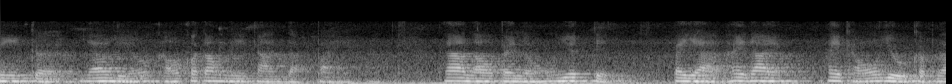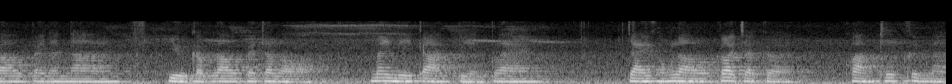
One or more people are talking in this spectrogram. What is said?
มีเกิดแล้วเดี๋ยวเขาก็ต้องมีการดับไป ถ้าเราไปหลงยึดติด ไปอยากให้ได้ให้เขาอยู่กับเราไปนานๆ อยู่กับเราไปตลอด ไม่มีการเปลี่ยนแปลง ใจของเราก็จะเกิดความทุกข์ขึ้นมา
